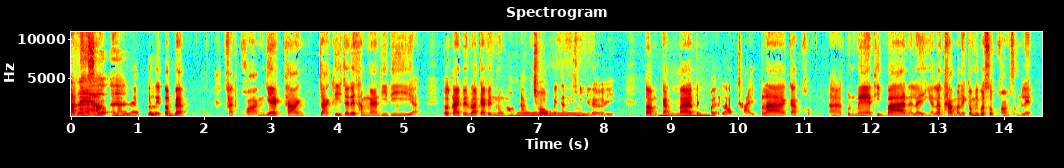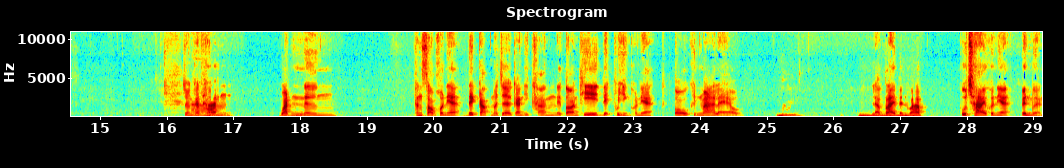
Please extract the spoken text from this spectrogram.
จับแล้วแล้ว ก็เลยต้องแบบขัดขวางแยกทางจากที่จะได้ทำงานดีๆอะก็กลายเป็นว่ากลายเป็นหนุ่มอับโชคไปทันทีเลย ต้องกลับบ้านไปเปิดร้านขายปลากับคุณแม่ที่บ้านอะไรอย่างเงี้ยแล้วทำอะไรก็ไม่ประสบความสำเร็จ จนกระทั่งวันหนึ่ง ทั้งสองคนนี้ได้กลับมาเจอกันอีกครั้ง ในตอนที่เด็กผู้หญิงคนนี้โตขึ้นมาแล้ว แล้วกลายเป็นว่าผู้ชายคนนี้เป็นเหมือน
